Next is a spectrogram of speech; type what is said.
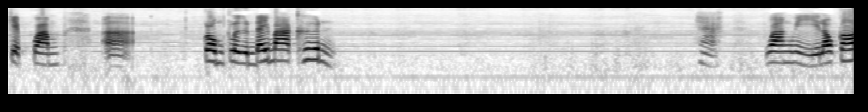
เก็บความกลมกลืนได้มากขึ้นค่ะ วางหวีแล้วก็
